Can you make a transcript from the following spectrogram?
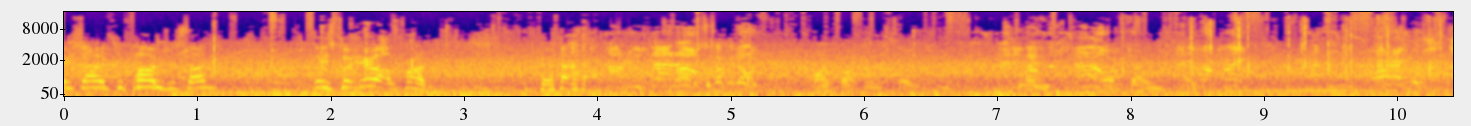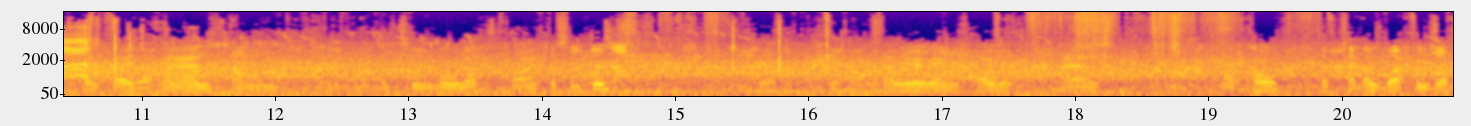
So, going, composure, son. Please put you up front. And someone. A T Warner. I can see Boots. So we're in oh, over. And Michael, they've kept those white things off.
